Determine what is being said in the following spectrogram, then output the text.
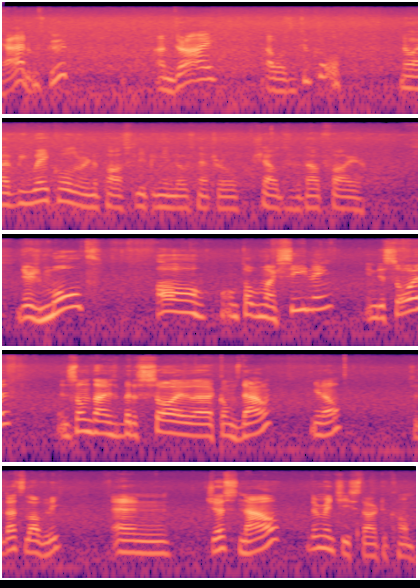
Yeah, it was good. I'm dry. I wasn't too cold. No, I've been way colder in the past sleeping in those natural shelters without fire. There's mold all on top of my ceiling in the soil and sometimes a bit of soil uh, comes down you know? So that's lovely. And just now the minchies start to come.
